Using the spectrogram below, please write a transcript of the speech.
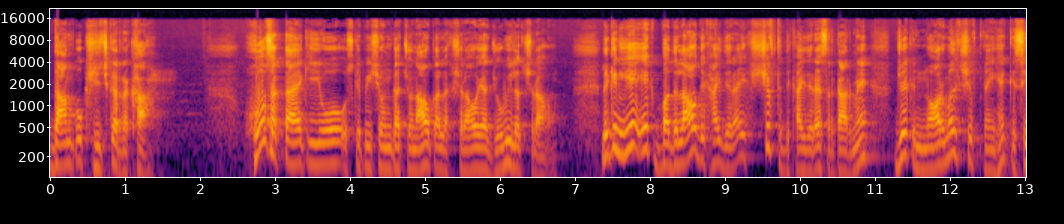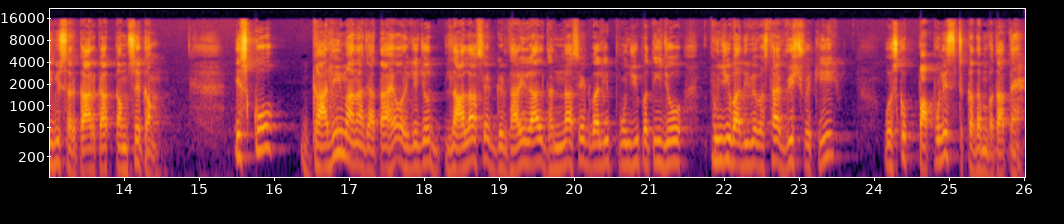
दाम को खींच कर रखा। हो सकता है कि वो उसके पीछे उनका चुनाव का लक्ष्य रहा हो या जो भी लक्ष्य रहा हो। लेकिन ये एक बदलाव दिखाई दे रहा है, एक शिफ्ट दिखाई दे रहा है सरकार में, जो एक नॉर्मल शिफ्ट नहीं है किसी भी सरकार का कम से कम। इसको गाली माना जाता है और ये जो लाला सेठ, गिरधारी लाल, धन्ना सेठ वाली पूंजीपति जो पूंजीवादी व्यवस्था है विश्व की, वो इसको पॉपुलिस्ट कदम बताते हैं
